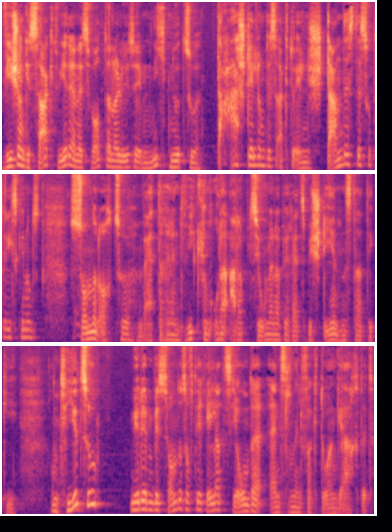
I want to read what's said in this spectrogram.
Wie schon gesagt, wird eine SWOT-Analyse eben nicht nur zur Darstellung des aktuellen Standes des Hotels genutzt, sondern auch zur weiteren Entwicklung oder Adaption einer bereits bestehenden Strategie. Und hierzu wird eben besonders auf die Relation der einzelnen Faktoren geachtet.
